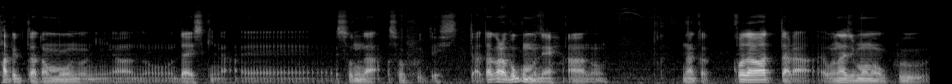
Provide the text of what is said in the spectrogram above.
食べてたと思うのにあの大好きな、えー、そんな祖父でしただから僕もねあのなんかこだわったら同じものを食う、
